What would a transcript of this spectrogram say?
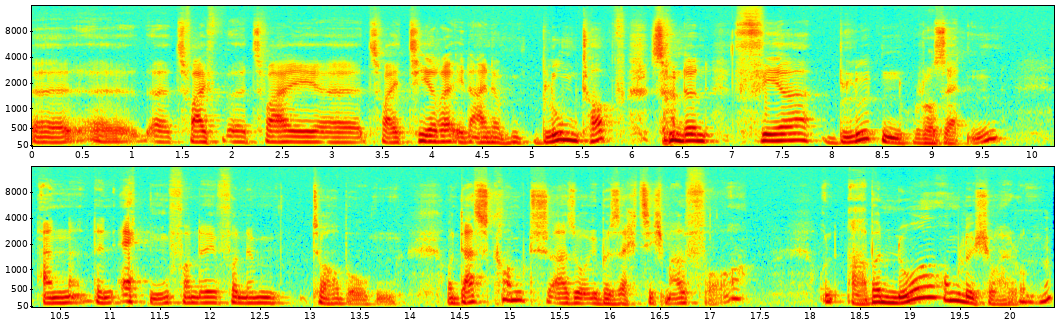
äh, äh, zwei, äh, zwei, äh, zwei Tiere in einem Blumentopf, sondern vier Blütenrosetten an den Ecken von, der, von dem Torbogen. Und das kommt also über 60 Mal vor. Und aber nur um Lüchow herum. Mhm.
